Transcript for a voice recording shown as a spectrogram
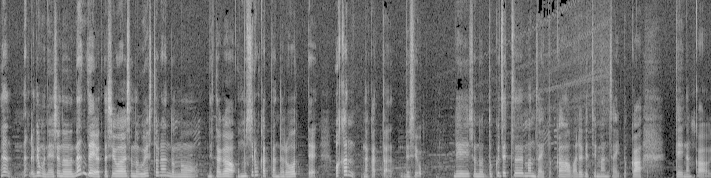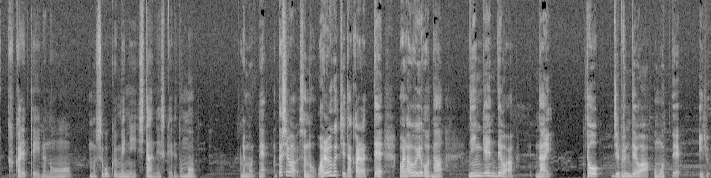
なんかでもねそのなんで私はそのウエストランドのネタが面白かったんだろうって分かんなかったんですよ。でその毒舌漫才とか悪口漫才とかでなんか書かれているのをもうすごく目にしたんですけれどもでもね私はその悪口だからって笑うような人間ではないと自分では思っている。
